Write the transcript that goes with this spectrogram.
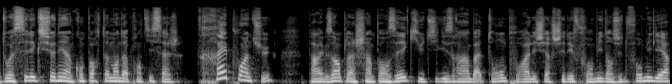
doit sélectionner un comportement d'apprentissage très pointu, par exemple un chimpanzé qui utilisera un bâton pour aller chercher des fourmis dans une fourmilière,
